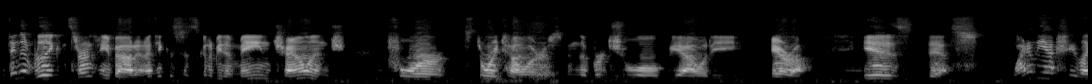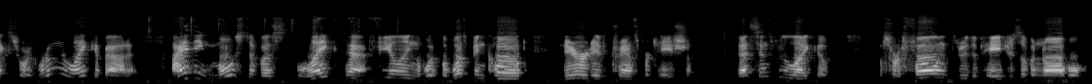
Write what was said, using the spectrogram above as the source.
The thing that really concerns me about it, and I think this is going to be the main challenge for storytellers in the virtual reality era, is this why do we actually like stories? What do we like about it? I think most of us like that feeling of, what, of what's been called narrative transportation. That sense we like of, of sort of falling through the pages of a novel,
